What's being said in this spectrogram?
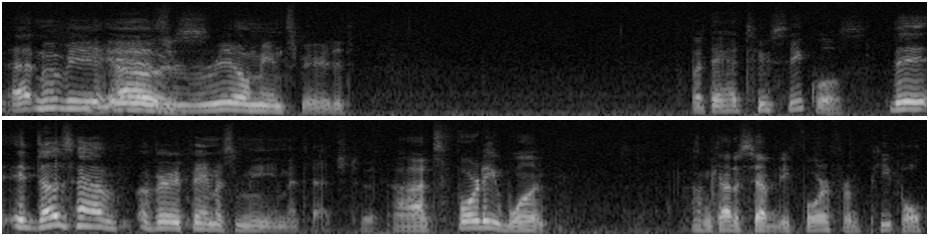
that movie is real mean spirited. But they had two sequels. It does have a very famous meme attached to it. Uh, it's 41. I Okay. got a 74 from People.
